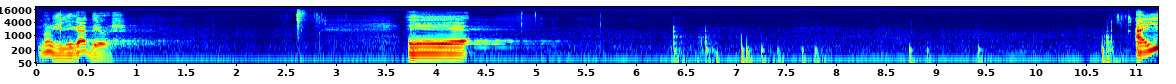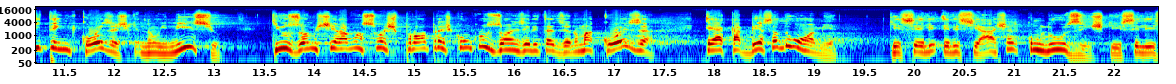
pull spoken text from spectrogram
nos liga a Deus. É, Aí tem coisas que no início que os homens tiravam as suas próprias conclusões. Ele está dizendo, uma coisa é a cabeça do homem, que se ele, ele se acha com luzes, que se ele,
